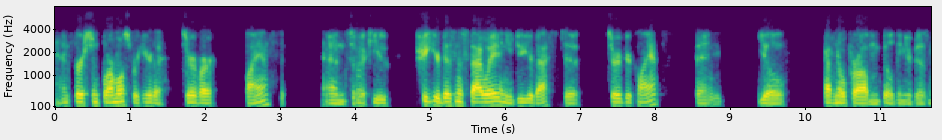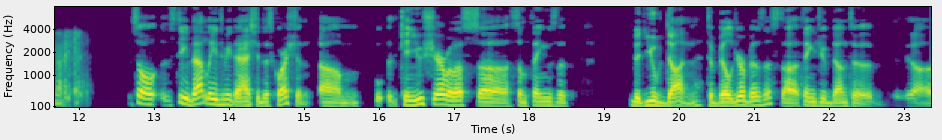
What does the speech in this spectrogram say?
and first and foremost, we're here to serve our clients. And so, if you treat your business that way and you do your best to serve your clients, then you'll have no problem building your business so, Steve, that leads me to ask you this question. Um, can you share with us uh, some things that that you've done to build your business? Uh, things you've done to uh,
